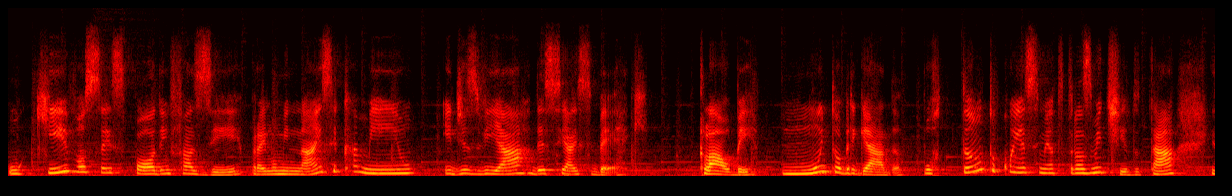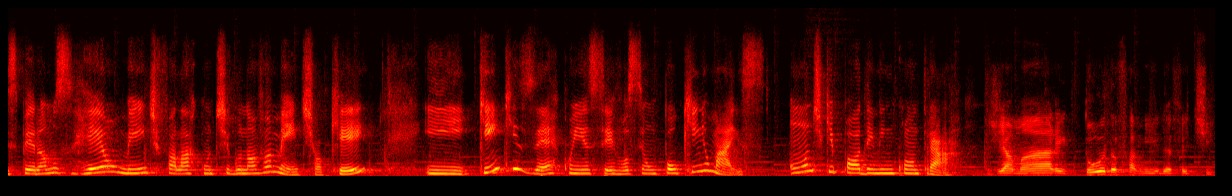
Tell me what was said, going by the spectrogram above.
O que vocês podem fazer para iluminar esse caminho e desviar desse iceberg? Clauber, muito obrigada por tanto conhecimento transmitido, tá? Esperamos realmente falar contigo novamente, ok? E quem quiser conhecer você um pouquinho mais, onde que podem me encontrar? Giamara e toda a família Fetic.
